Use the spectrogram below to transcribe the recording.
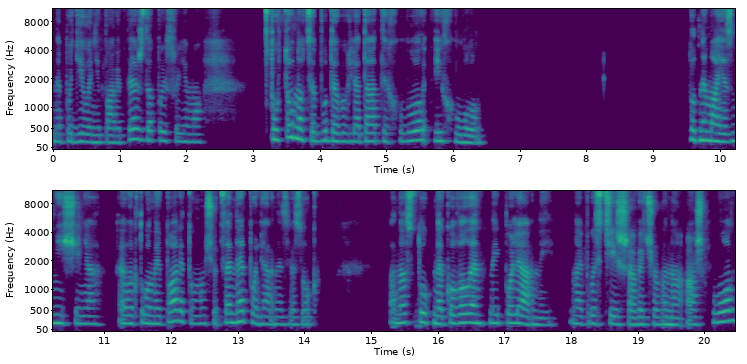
Неподілені пари теж записуємо. Структурно це буде виглядати хлор і хлор. Тут немає зміщення електронної пари, тому що це не полярний зв'язок. А наступне ковалентний полярний, найпростіша речовина H-хлор.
